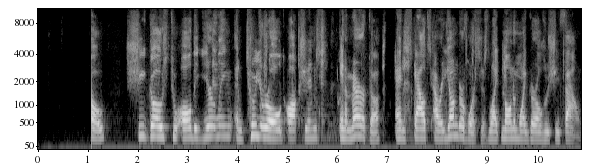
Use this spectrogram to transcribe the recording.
oh, she goes to all the yearling and two-year-old auctions in America and scouts our younger horses, like Monomoy Girl, who she found.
